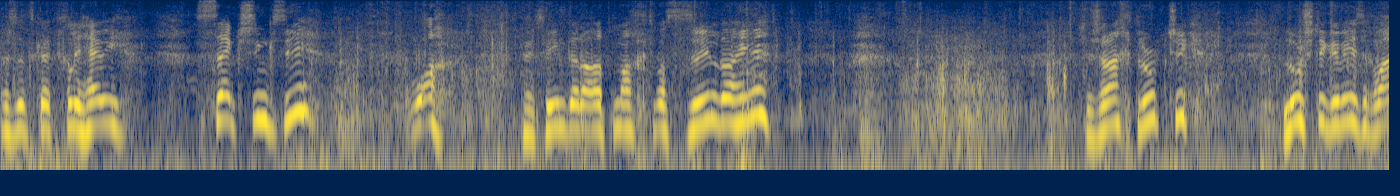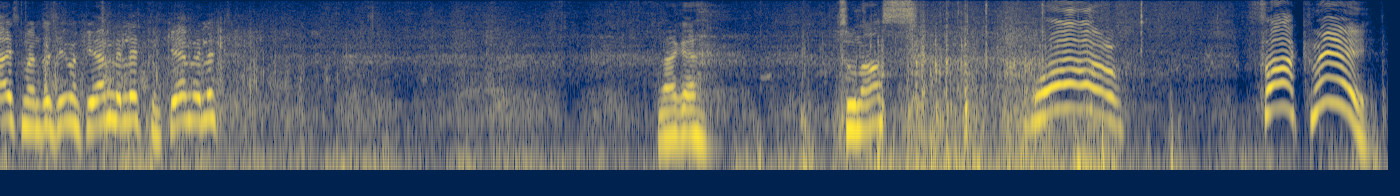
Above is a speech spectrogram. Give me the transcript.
Das war jetzt gerade ein bisschen heavy Section. Wow, das Hinterrad macht, was es will da hinten. Es ist recht rutschig. Lustigerweise, ich weiss, haben das immer geämmerlet und geämmerlet. Wegen zu nass. Wow! Fuck me!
